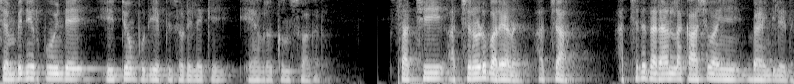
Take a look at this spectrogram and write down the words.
ചെമ്പനീർ പൂവിന്റെ ഏറ്റവും പുതിയ എപ്പിസോഡിലേക്ക് ഏവർക്കും സ്വാഗതം. സച്ചി അച്ഛനോട് പറയാണ് അച്ഛാ അച്ഛന് തരാനുള്ള കാശ് വാങ്ങി ബാങ്കിലിട്.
